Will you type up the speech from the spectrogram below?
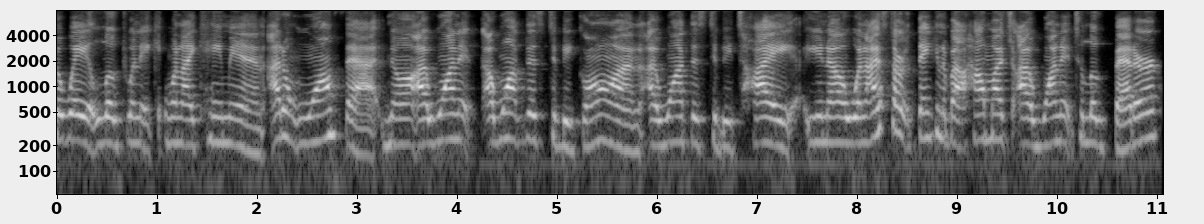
the way it looked when it when i came in. I don't want that. No i want it i want this to be gone. I want this to be tight. You know when i start thinking about how much i want it to look better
